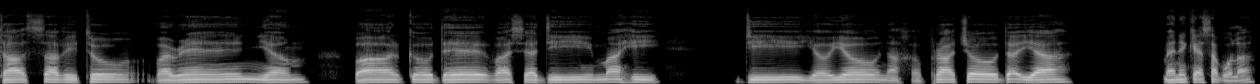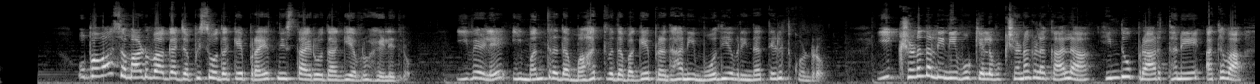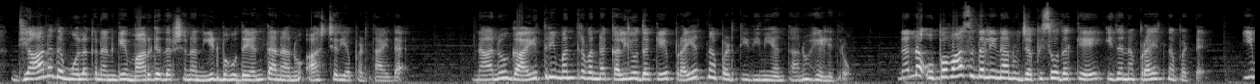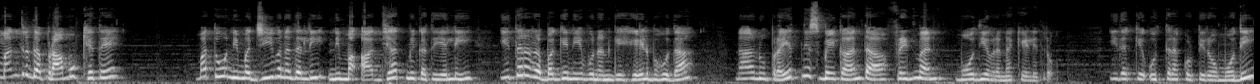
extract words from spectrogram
ತಸವಿತು ವರೆಣ್ಯಂ ಭಾರ್ಗೋ ದೇವಸದಿ ಮಹಿ धियो यो नः प्रचोदयात् मैंने कैसा बोला ಉಪವಾಸ ಮಾಡುವಾಗ ಜಪಿಸೋದಕ್ಕೆ ಪ್ರಯತ್ನಿಸ್ತಾ ಇರೋದಾಗಿ ಅವರು ಹೇಳಿದ್ರು ಈ ವೇಳೆ ಈ ಮಂತ್ರದ ಮಹತ್ವದ ಬಗ್ಗೆ ಪ್ರಧಾನಿ ಮೋದಿಯವರಿಂದ ತಿಳಿದುಕೊಂಡ್ರು ಈ ಕ್ಷಣದಲ್ಲಿ ನೀವು ಕೆಲವು ಕ್ಷಣಗಳ ಕಾಲ ಹಿಂದೂ ಪ್ರಾರ್ಥನೆ ಅಥವಾ ಧ್ಯಾನದ ಮೂಲಕ ನನಗೆ ಮಾರ್ಗದರ್ಶನ ನೀಡಬಹುದೇ ಅಂತ ನಾನು ಆಶ್ಚರ್ಯ ಪಡ್ತಾ ಇದ್ದೆ ನಾನು ಗಾಯತ್ರಿ ಮಂತ್ರವನ್ನ ಕಲಿಯೋದಕ್ಕೆ ಪ್ರಯತ್ನ ಪಡ್ತಿದ್ದೀನಿ ಅಂತಾನು ಹೇಳಿದ್ರು ನನ್ನ ಉಪವಾಸದಲ್ಲಿ ನಾನು ಜಪಿಸೋದಕ್ಕೆ ಇದನ್ನ ಪ್ರಯತ್ನ ಪಟ್ಟೆ ಈ ಮಂತ್ರದ ಪ್ರಾಮುಖ್ಯತೆ ಮತ್ತು ನಿಮ್ಮ ಜೀವನದಲ್ಲಿ ನಿಮ್ಮ ಆಧ್ಯಾತ್ಮಿಕತೆಯಲ್ಲಿ ಇತರರ ಬಗ್ಗೆ ನೀವು ನನಗೆ ಹೇಳಬಹುದಾ ನಾನು ಪ್ರಯತ್ನಿಸಬೇಕಾ ಅಂತ ಫ್ರಿಡ್ಮನ್ ಮೋದಿಯವರನ್ನ ಕೇಳಿದ್ರು ಇದಕ್ಕೆ ಉತ್ತರ ಕೊಟ್ಟಿರೋ ಮೋದಿ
